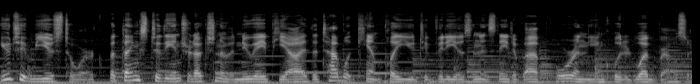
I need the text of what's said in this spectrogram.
YouTube used to work, but thanks to the introduction of a new API, the tablet can't play YouTube videos in its native app or in the included web browser.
